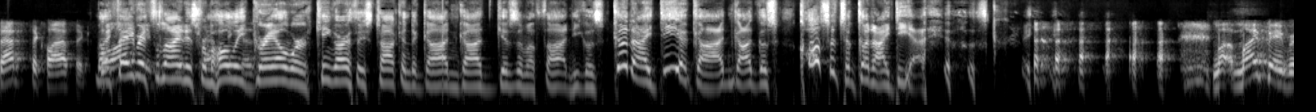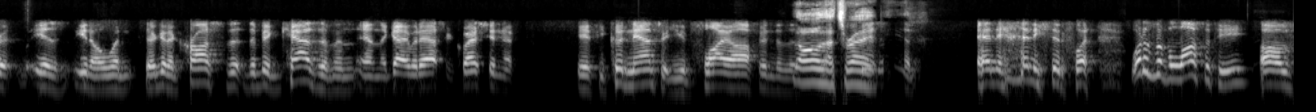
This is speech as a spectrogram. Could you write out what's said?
That's the classic. My Well, favorite line is from Holy because- Grail, where King Arthur's talking to God, and God gives him a thought, and he goes, "Good idea, God." And God goes, "Of course, it's a good idea." It was great. My, my favorite is you know when they're going to cross the, the big chasm, and and the guy would ask a question. If if you couldn't answer it, you'd fly off into the Oh, that's right. And, and and he said, "What what is the velocity of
